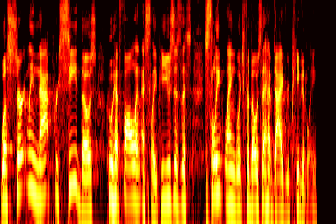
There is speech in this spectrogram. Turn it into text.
will certainly not precede those who have fallen asleep. He uses this sleep language for those that have died repeatedly.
